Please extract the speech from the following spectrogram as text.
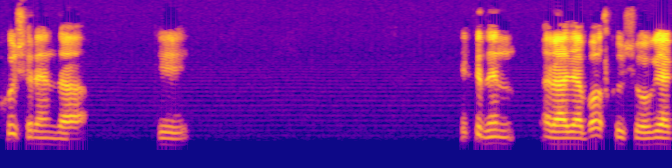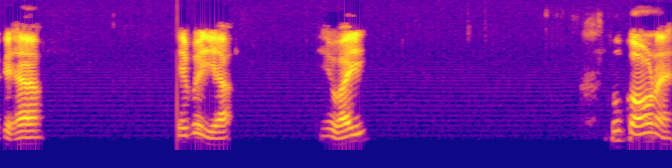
ਖੁਸ਼ ਰਹਿੰਦਾ ਕਿ ਇੱਕ ਦਿਨ ਰਾਜਾ ਬਹੁਤ ਖੁਸ਼ ਹੋ ਗਿਆ ਕਿਹਾ ਇਹ ਭਈਆ, ਇਹ ਭਾਈ, ਤੂੰ ਕੌਣ ਹੈ?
